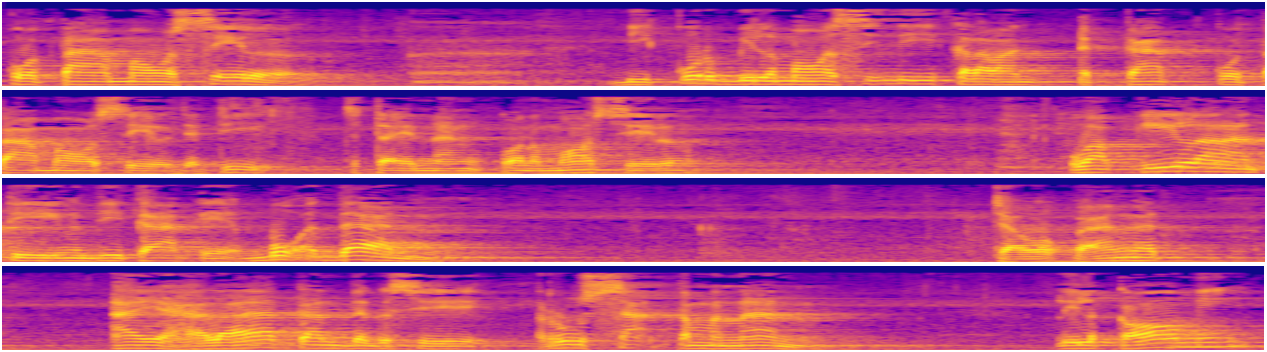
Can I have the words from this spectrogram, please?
kota ah, bikur bil Mosili kelawan dekat kota Mosil jadi cedak nang kono Mosil wakila di ngendikake bu'dan. Jauh banget ay halakan tegesi rusak temenan. Lil qaumi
